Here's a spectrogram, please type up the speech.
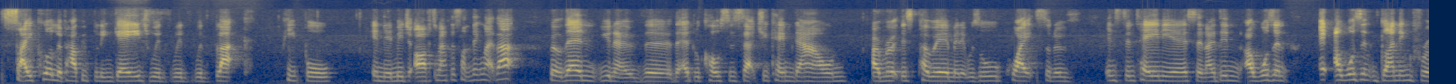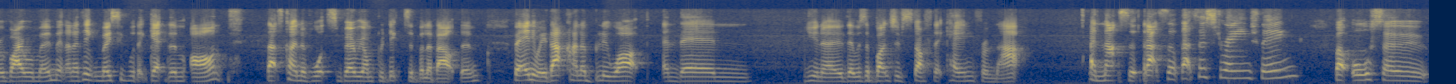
cycle of how people engage with with with black people in the immediate aftermath or something like that but then, you know, the the Edward Colston statue came down. I wrote this poem, and it was all quite sort of instantaneous. And I didn't, I wasn't, I wasn't gunning for a viral moment. And I think most people that get them aren't. That's kind of what's very unpredictable about them. But anyway, that kind of blew up, and then, you know, there was a bunch of stuff that came from that, and that's a, that's a, that's a strange thing. But also,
